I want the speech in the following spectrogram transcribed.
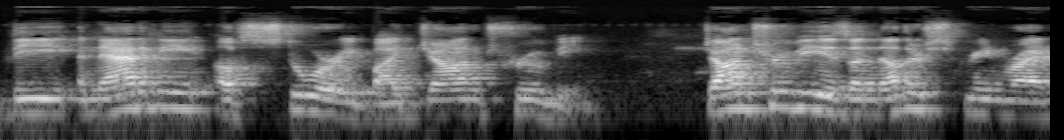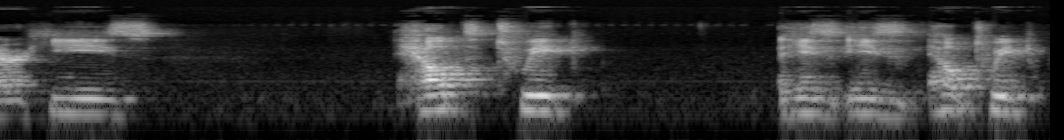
The Anatomy of Story by John Truby. John Truby is another screenwriter. He's helped tweak he's he's helped tweak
